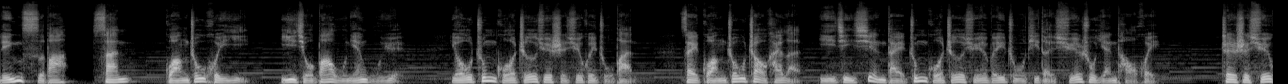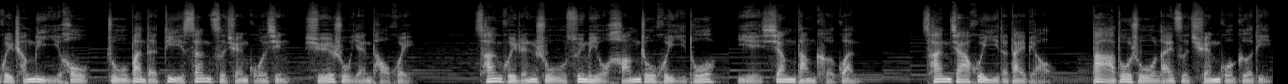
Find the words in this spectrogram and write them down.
零四八三广州会议，一九八五年五月，由中国哲学史学会主办，在广州召开了以近现代中国哲学为主题的学术研讨会。这是学会成立以后主办的第三次全国性学术研讨会。参会人数虽没有杭州会议多，也相当可观。参加会议的代表大多数来自全国各地，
